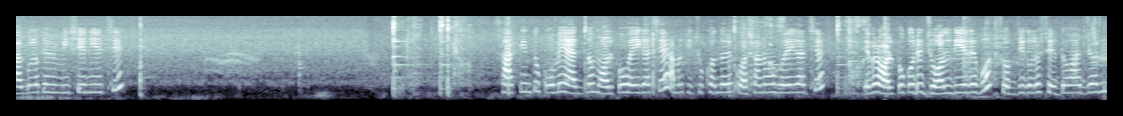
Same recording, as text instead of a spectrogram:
শাকগুলোকে আমি মিশিয়ে নিয়েছি। শাক কিন্তু কমে একদম অল্প হয়ে গেছে। আমার কিছুক্ষণ ধরে কষানো হয়ে গেছে। এবার অল্প করে জল দিয়ে দেব সবজিগুলো সেদ্ধ হওয়ার জন্য।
